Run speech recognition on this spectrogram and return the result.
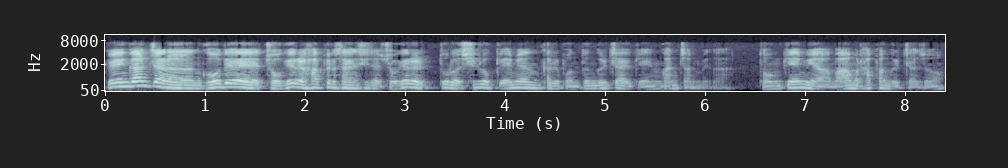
괭관자는 고대 조개를 하필로 사용시죠. 조개를 뚫어 실로 꿰면 그를 본뜬 글자의 괭관자입니다. 돈깨미와 마음을 합한 글자죠.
